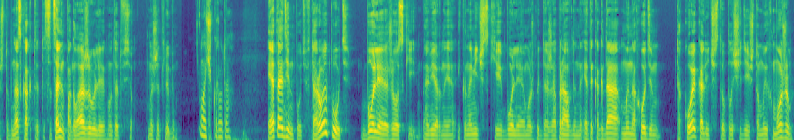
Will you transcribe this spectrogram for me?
чтобы нас как-то это социально поглаживали, вот это все. Мы же это любим. Очень круто. Это один путь. Второй путь, более жесткий, наверное, экономически более, может быть, даже оправданный, это когда мы находим такое количество площадей, что мы их можем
